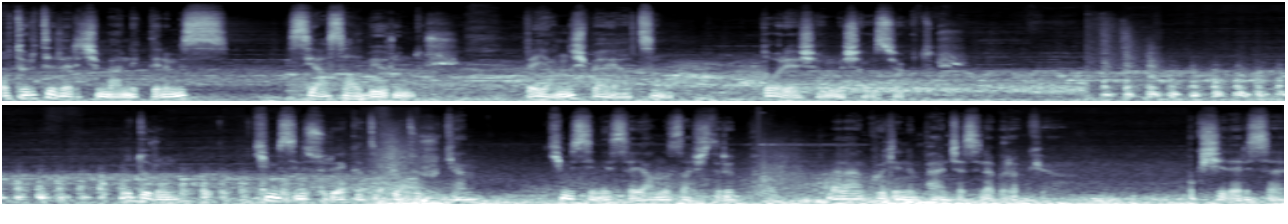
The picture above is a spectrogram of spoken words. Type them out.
otoriteler için benliklerimiz siyasal bir üründür ve yanlış bir hayatın doğru yaşanma şansı yoktur. Bu durum kimisini sürüye katıp götürürken kimisini ise yalnızlaştırıp melankolinin pençesine bırakıyor. Bu kişiler ise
